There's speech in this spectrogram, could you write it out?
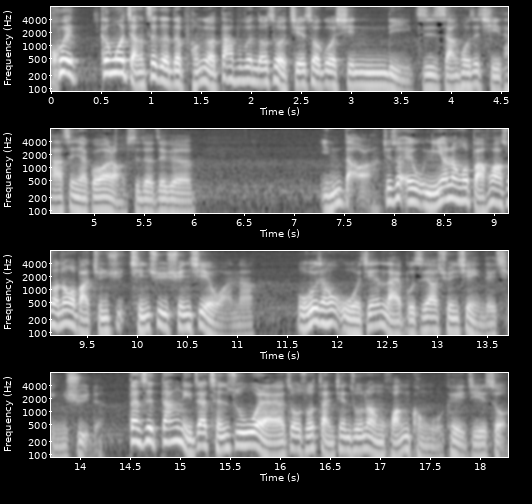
会跟我讲这个的朋友，大部分都是有接受过心理智商或是其他剩下规划老师的这个。引导啊，就说：“哎，你要让我把话说，让我把情绪情绪宣泄完呢？”我会讲：“我今天来不是要宣泄你的情绪的。但是当你在陈述未来的时候，所展现出那种惶恐，我可以接受。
